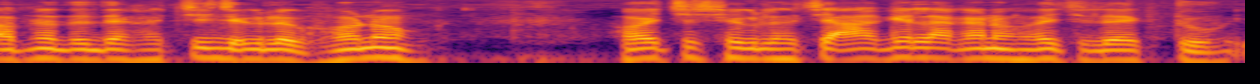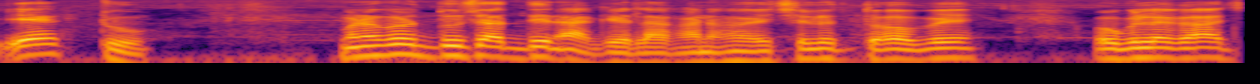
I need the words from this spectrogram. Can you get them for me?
আপনাদের দেখাচ্ছি যেগুলো ঘন হয়েছে, সেগুলো হচ্ছে আগে লাগানো হয়েছিল একটু একটু। মনে করো দু চার দিন আগে লাগানো হয়েছিল, তবে ওগুলো গাছ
